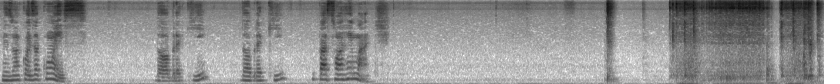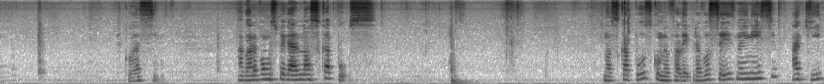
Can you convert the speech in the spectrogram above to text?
Mesma coisa com esse. Dobra aqui, dobra aqui e passa um arremate. ficou assim. Agora, vamos pegar o nosso capuz. Nosso capuz, como eu falei pra vocês no início, aqui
